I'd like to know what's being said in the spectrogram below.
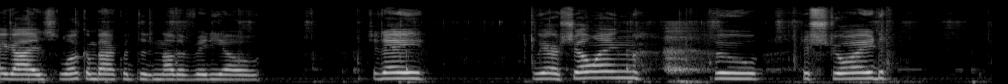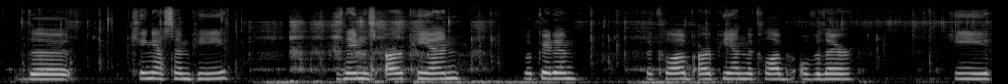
Hey guys, welcome back with another video. Today we are showing who destroyed the King SMP. His name is RPN. Look at him. The club, RPN the club over there. He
